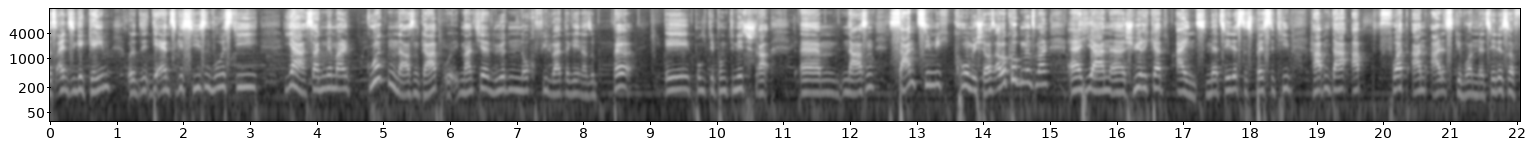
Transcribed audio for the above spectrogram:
das einzige Game oder die, die einzige Season, wo es die, ja, sagen wir mal, Gurkennasen gab. Manche würden noch viel weiter gehen, also per E, Punkte, Punkte, nicht Stra ähm, Nasen, sahen ziemlich komisch aus. Aber gucken wir uns mal äh, hier an. Äh, Schwierigkeit 1. Mercedes, das beste Team, haben da ab fortan alles gewonnen. Mercedes auf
